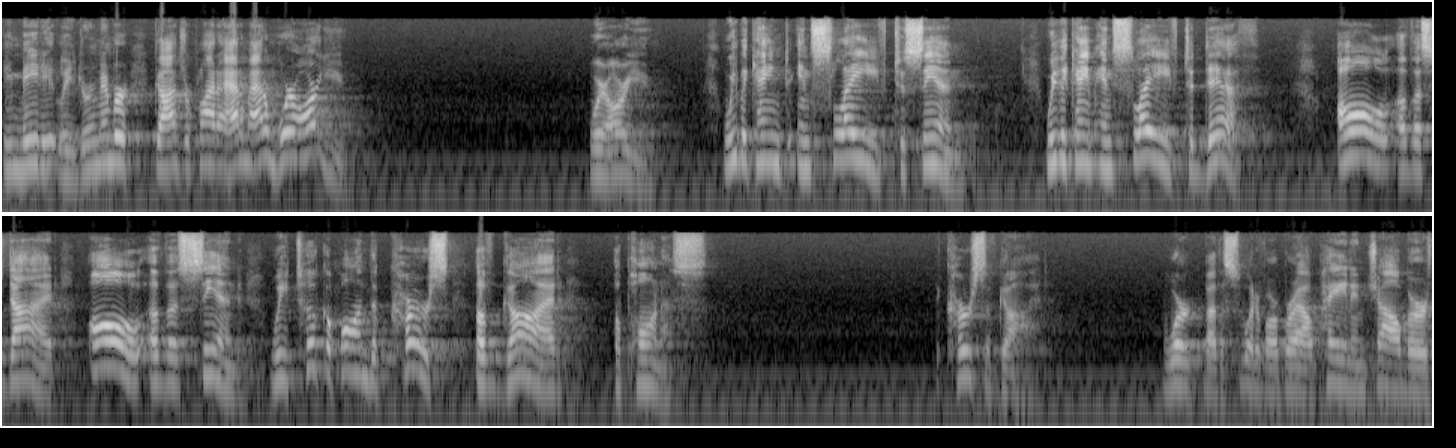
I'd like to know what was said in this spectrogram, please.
immediately. Do you remember God's reply to Adam? Adam, where are you? Where are you? We became enslaved to sin. We became enslaved to death. All of us died all of us sinned. We took upon the curse of God upon us. The curse of God. Work by the sweat of our brow, pain in childbirth,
